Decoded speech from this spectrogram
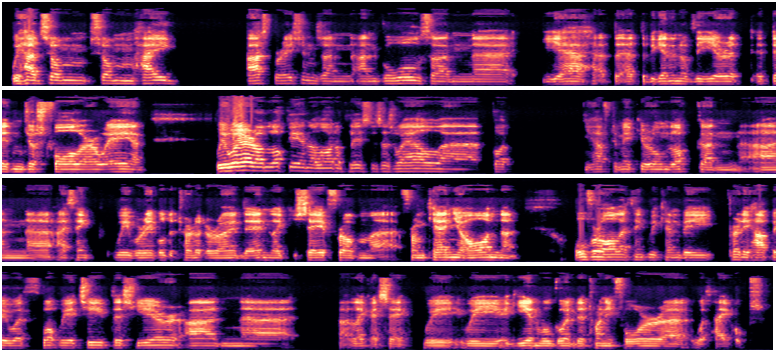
we had some some high aspirations and and goals and uh, yeah at the at the beginning of the year it, it didn't just fall our way and we were unlucky in a lot of places as well uh, but you have to make your own luck and and uh, I think we were able to turn it around then like you say from uh, from Kenya on and overall I think we can be pretty happy with what we achieved this year and uh, like I say, we we again will go into 24 uh, with high hopes.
